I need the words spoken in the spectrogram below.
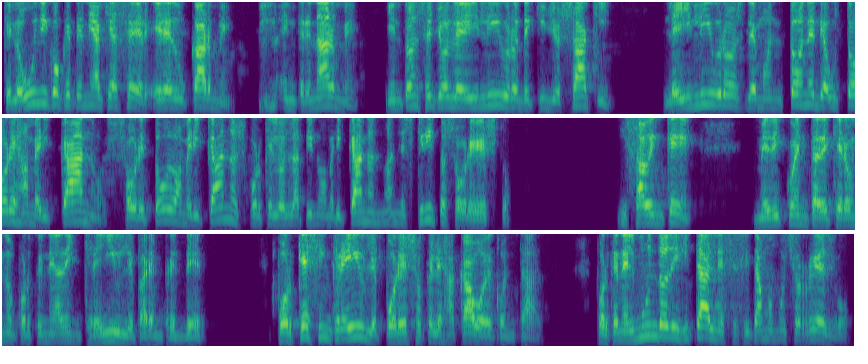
Que lo único que tenía que hacer era educarme, entrenarme. Y entonces yo leí libros de Kiyosaki, leí libros de montones de autores americanos, sobre todo americanos, porque los latinoamericanos no han escrito sobre esto. ¿Y saben qué? Me di cuenta de que era una oportunidad increíble para emprender. ¿Por qué es increíble? Por eso que les acabo de contar. Porque en el mundo digital necesitamos mucho riesgo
